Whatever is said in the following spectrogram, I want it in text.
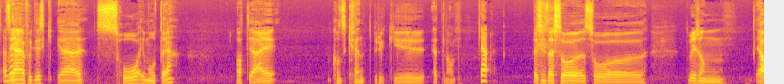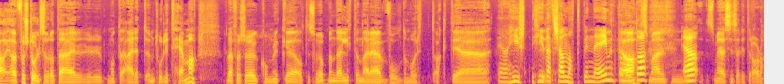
Altså, jeg er faktisk Jeg er så imot det at jeg konsekvent bruker et Ja. Jeg syns det er så, så Det blir sånn ja, jeg har forståelse for at det er, måte, er et ømtålig tema. Derfor så kommer det ikke alltid så mye opp, men det er litt den der Voldemort-aktige ja, he, he that shall not be named, på en ja, måte. som, er litt sånn- Ja. som jeg syns er litt rar, da.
